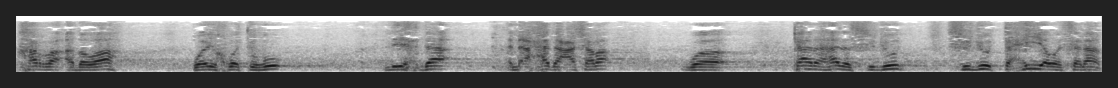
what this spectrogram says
خر أبواه وإخوته لإحدى الأحد عشر وكان هذا السجود سجود تحية وسلام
